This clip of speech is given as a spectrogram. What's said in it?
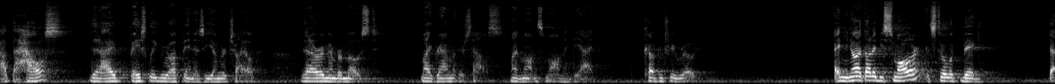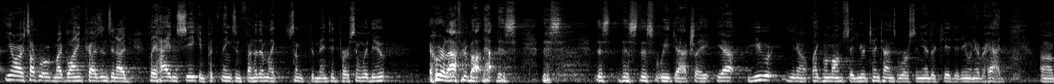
at the house that I basically grew up in as a younger child that I remember most my grandmother's house, my mom's mom and dad, Coventry Road. And you know, I thought it'd be smaller, it still looked big. You know, I was talking with my blind cousins, and I'd play hide and seek and put things in front of them like some demented person would do. And we were laughing about that this this this this this week actually. Yeah, you you know, like my mom said, you're ten times worse than the other kid that anyone ever had. Uh,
